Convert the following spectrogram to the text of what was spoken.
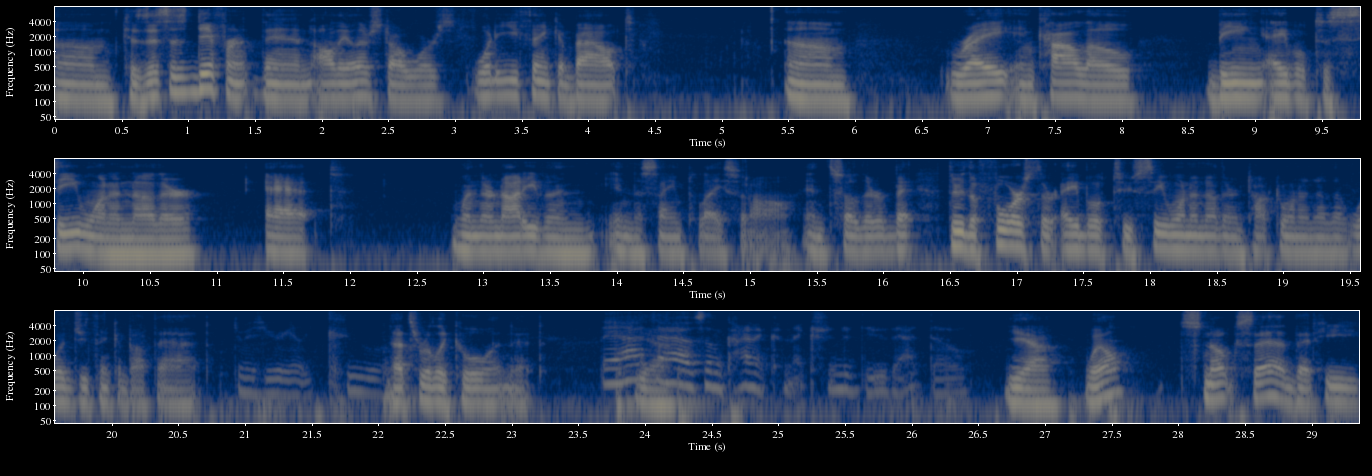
because this is different than all the other Star Wars. What do you think about um, Rey and Kylo being able to see one another at when they're not even in the same place at all, and so they're through the Force they're able to see one another and talk to one another. What did you think about that? It was really cool. That's really cool, isn't it? They had to have some kind of connection to do that, though. Yeah. Well, Snoke said that he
